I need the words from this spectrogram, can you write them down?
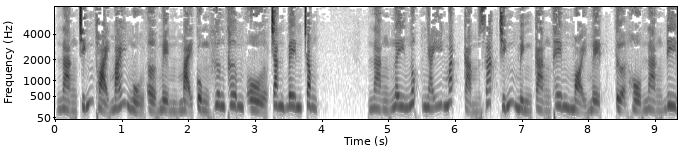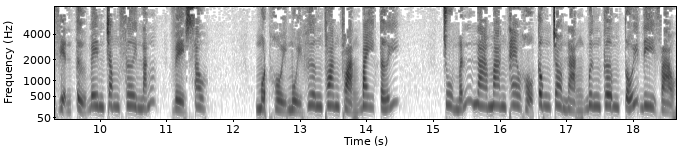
nàng chính thoải mái ngủ ở mềm mại cùng hương thơm ồ chăn bên trong. Nàng ngây ngốc nháy mắt cảm giác chính mình càng thêm mỏi mệt, tựa hồ nàng đi viện tử bên trong phơi nắng, về sau. Một hồi mùi hương thoang thoảng bay tới. Chu mẫn na mang theo hộ công cho nàng bưng cơm tối đi vào,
